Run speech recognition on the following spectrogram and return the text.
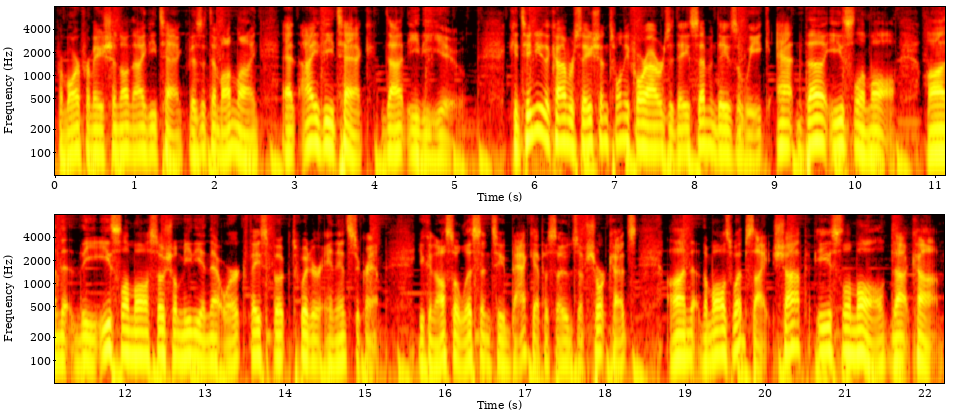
For more information on Ivy Tech, visit them online at ivytech.edu. Continue the conversation 24 hours a day, 7 days a week at the East Mall on the East Mall social media network, Facebook, Twitter, and Instagram. You can also listen to back episodes of Shortcuts on the mall's website, shopeastlandmall.com.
